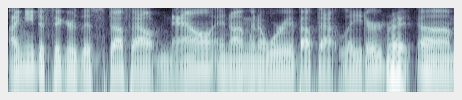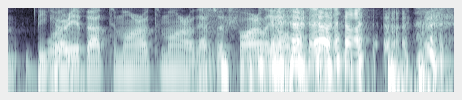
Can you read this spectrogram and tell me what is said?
I need to figure this stuff out now, and I'm going to worry about that later. Right. Um, because Worry about tomorrow, tomorrow. That's what Farley always says.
